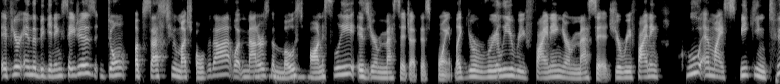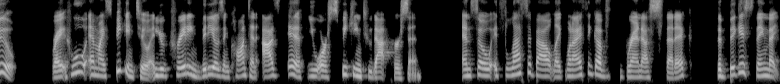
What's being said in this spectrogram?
if you're in the beginning stages, don't obsess too much over that. What matters the most, Mhm. honestly, is your message at this point. Like you're really refining your message. You're refining who am I speaking to? Right? Who am I speaking to? And you're creating videos and content as if you are speaking to that person. And so it's less about like when I think of brand aesthetic, the biggest thing that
